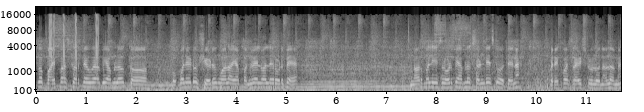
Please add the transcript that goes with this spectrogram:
को बाईपास करते हुए अभी हम लोग खोपोली टू शेडुंग वाला या पनवेल वाले रोड पे है। नॉर्मली इस रोड पे हम लोग संडेज को होते हैं ना ब्रेकफास्ट राइड्स टू लोनावला में।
